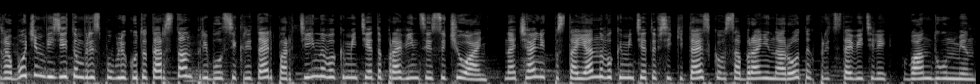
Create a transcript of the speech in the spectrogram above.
рабочим визитом в Республику Татарстан прибыл секретарь партийного комитета провинции Сычуань, начальник постоянного комитета Всекитайского собрания народных представителей Ван Дунмин.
